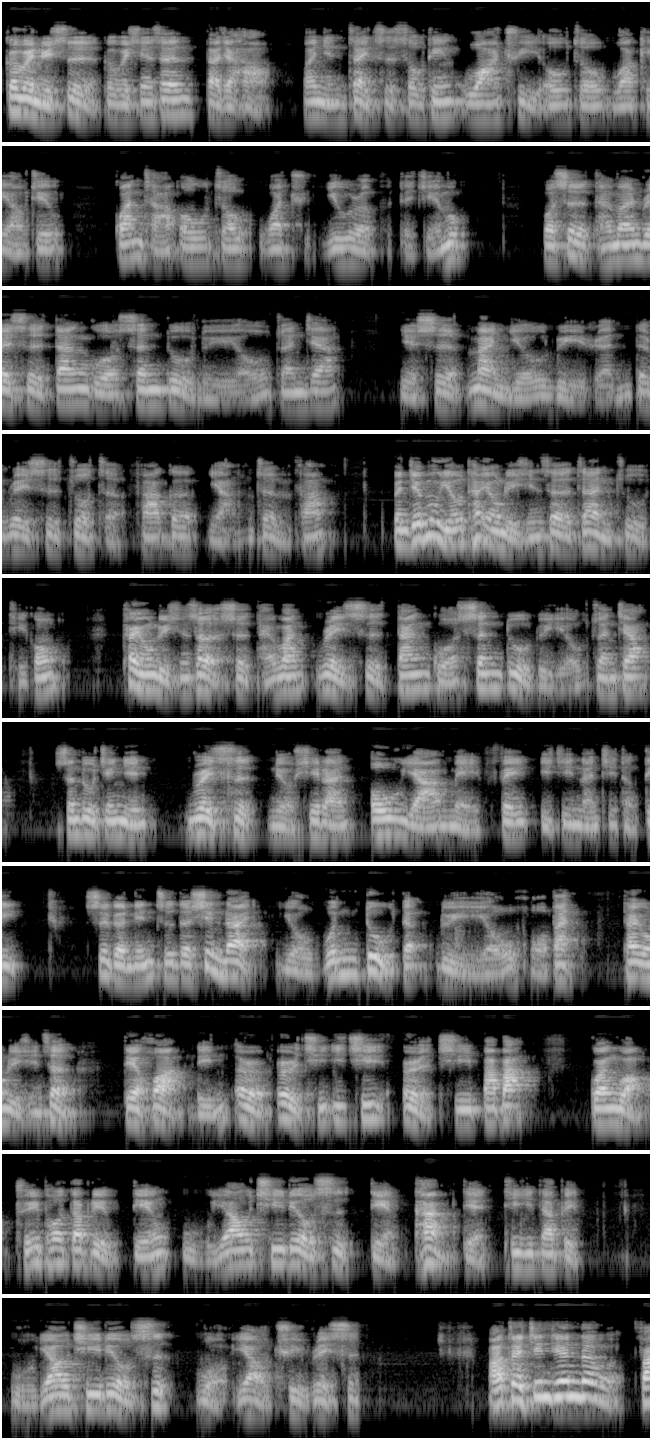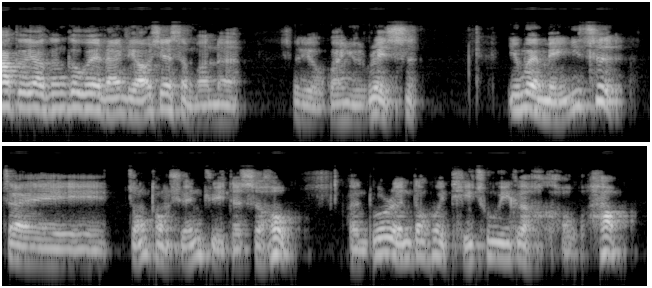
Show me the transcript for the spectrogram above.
各位女士、各位先生，大家好，欢迎再次收听《挖去欧洲 Watch 澳洲观察欧洲 Watch Europe》的节目。我是台湾瑞士单国深度旅游专家，也是漫游旅人的瑞士作者发哥杨正发。本节目由泰永旅行社赞助提供。泰永旅行社是台湾瑞士单国深度旅游专家，深度经营瑞士、纽西兰、欧亚美非以及南极等地。是个您值得信赖、有温度的旅游伙伴。泰永旅行社电话零二二七一七二七八八，官网 triple w 点五幺七六四点 com 点 t w 五幺七六四，我要去瑞士。而在今天的发哥要跟各位来聊些什么呢？是有关于瑞士，因为每一次在总统选举的时候，很多人都会提出一个口号。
